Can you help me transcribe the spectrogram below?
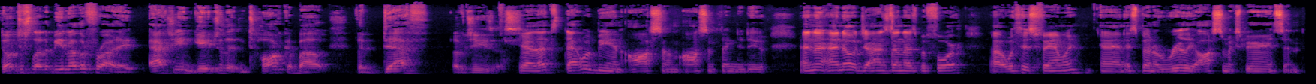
Don't just let it be another Friday. Actually engage with it and talk about the death of Jesus. Yeah, that's that would be an awesome, awesome thing to do. And I know John's done this before uh, with his family, and it's been a really awesome experience and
